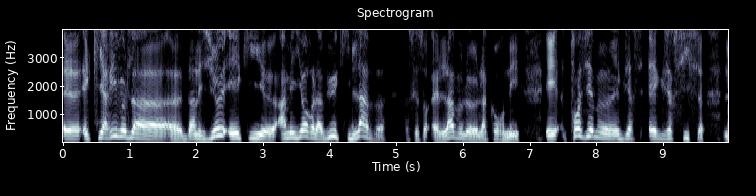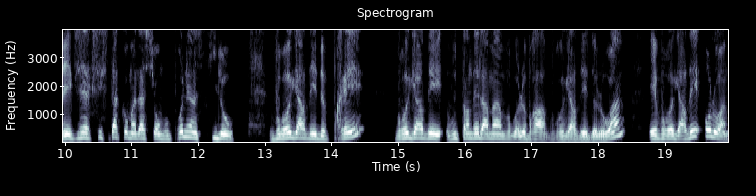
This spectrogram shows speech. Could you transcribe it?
euh, et qui arrive euh, dans les yeux et qui euh, améliore la vue et qui lave parce qu'elle lave le, la cornée. Et troisième euh, exercice, l'exercice d'accommodation. Vous prenez un stylo, vous regardez de près, vous regardez, vous tendez la main, le bras, vous regardez de loin et vous regardez au loin.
